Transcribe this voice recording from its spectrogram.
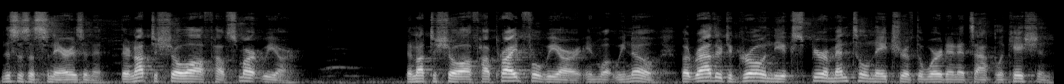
this is a snare, isn't it? They're not to show off how smart we are. They're not to show off how prideful we are in what we know, but rather to grow in the experimental nature of the word and its application.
